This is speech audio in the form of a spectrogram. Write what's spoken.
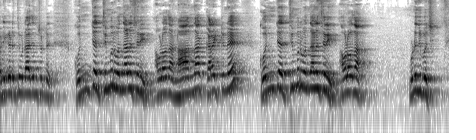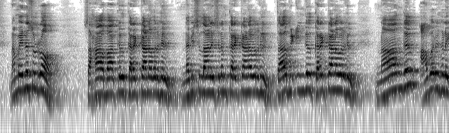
வழிகெடுத்து விடாதேன்னு சொல்லிட்டு கொஞ்சம் திமிர் வந்தாலும் சரி அவ்வளோதான் நான் தான் கரெக்டுன்னு கொஞ்சம் திமிர் வந்தாலும் சரி அவ்வளோதான் முடிஞ்சு போச்சு. நம்ம என்ன சொல்கிறோம் சஹாபாக்கள் கரெக்டானவர்கள் நபிசுல்லா அலிஸ்லம் கரெக்டானவர்கள் தாபிங்கள் கரெக்டானவர்கள் நாங்கள் அவர்களை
